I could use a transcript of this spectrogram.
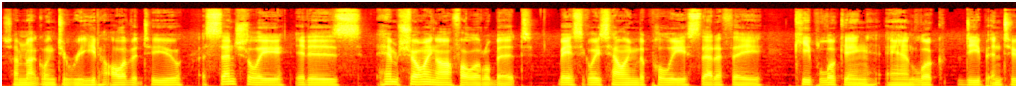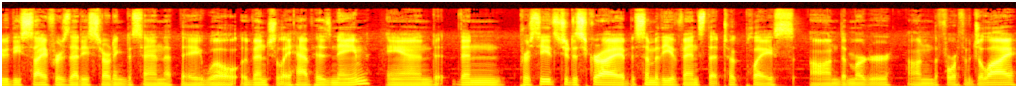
so I'm not going to read all of it to you. Essentially, it is him showing off a little bit, basically telling the police that if they keep looking and look deep into the ciphers that he's starting to send that they will eventually have his name and then proceeds to describe some of the events that took place on the murder on the 4th of July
